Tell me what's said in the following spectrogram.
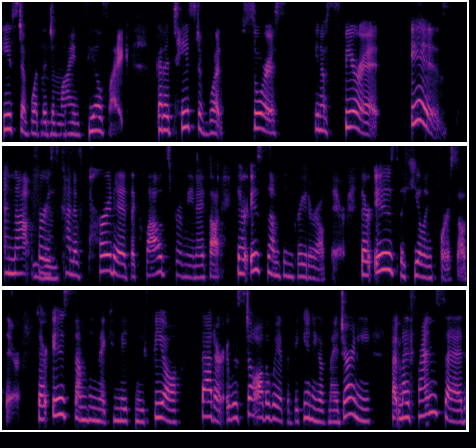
taste of what the mm-hmm. divine feels like. Got a taste of what source, you know, spirit is. And that 1st mm-hmm. kind of parted the clouds for me. And I thought, there is something greater out there. There is a healing force out there. There is something that can make me feel better. It was still all the way at the beginning of my journey. But my friend said,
